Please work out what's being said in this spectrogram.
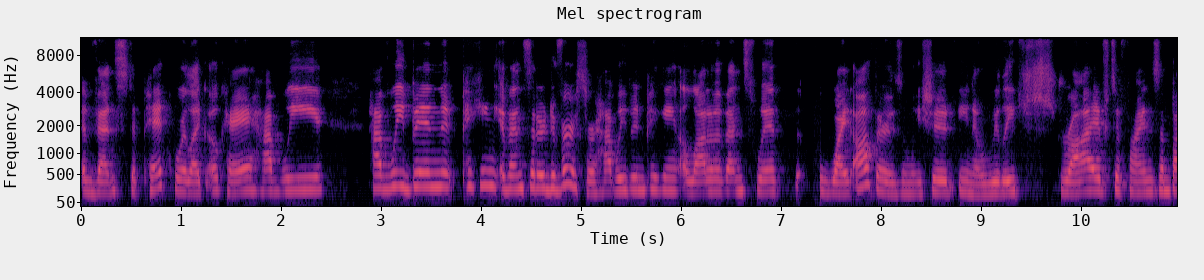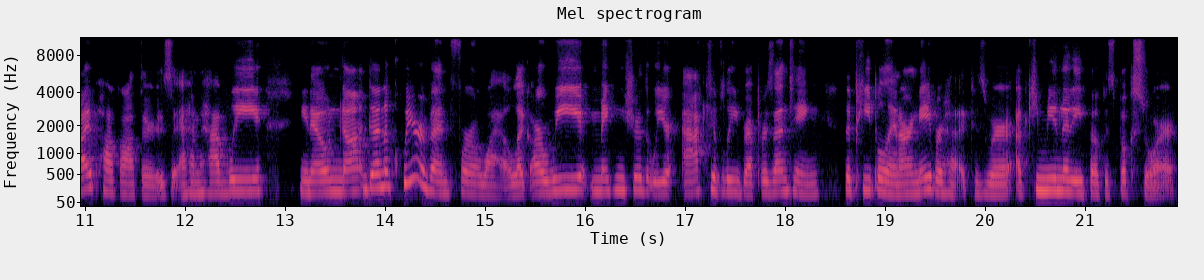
events to pick, we're like, okay, have we have we been picking events that are diverse or have we been picking a lot of events with white authors? And we should you know really strive to find some bipoc authors. And have we you know not done a queer event for a while? Like are we making sure that we are actively representing the people in our neighborhood? Because we're a community focused bookstore.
